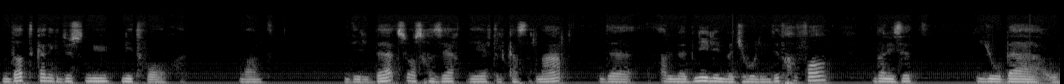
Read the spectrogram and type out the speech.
dat kan ik dus nu niet volgen. Want die, zoals gezegd, die heeft al-kasr. Maar de al-mabni lil in dit geval, dan is het yuba'u.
